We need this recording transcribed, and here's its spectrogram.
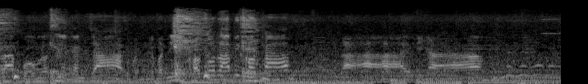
ครับผมแล้วเจอกันจ้าสำหรับวันนี้ขอตัวลาไปก่อนครับลาสวัสดีครับ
